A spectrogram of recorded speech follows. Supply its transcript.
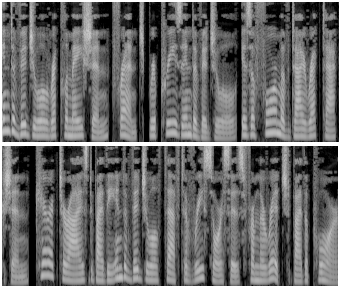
Individual reclamation French, reprise individuelle is a form of direct action, characterized by the individual theft of resources from the rich by the poor.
